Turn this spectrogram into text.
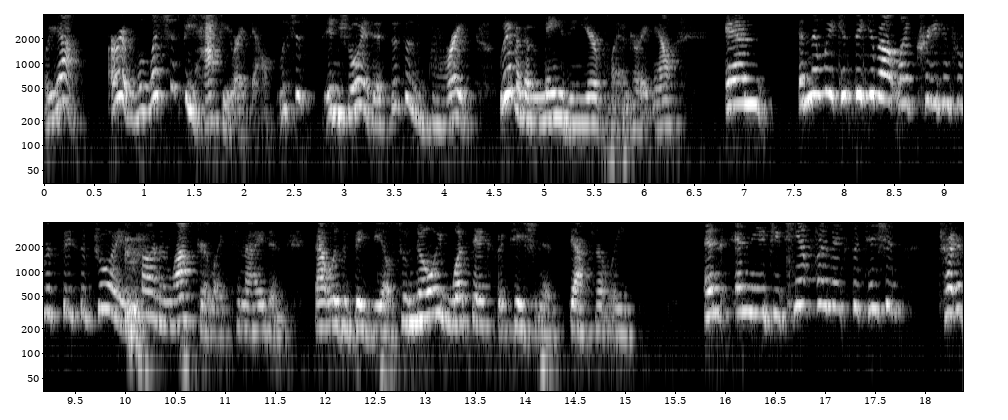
Well, yeah. All right, well, let's just be happy right now. Let's just enjoy this. This is great. We have an amazing year planned right now. And and then we can think about like creating from a space of joy and fun and laughter like tonight and that was a big deal. So knowing what the expectation is definitely and and if you can't find the expectation, try to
